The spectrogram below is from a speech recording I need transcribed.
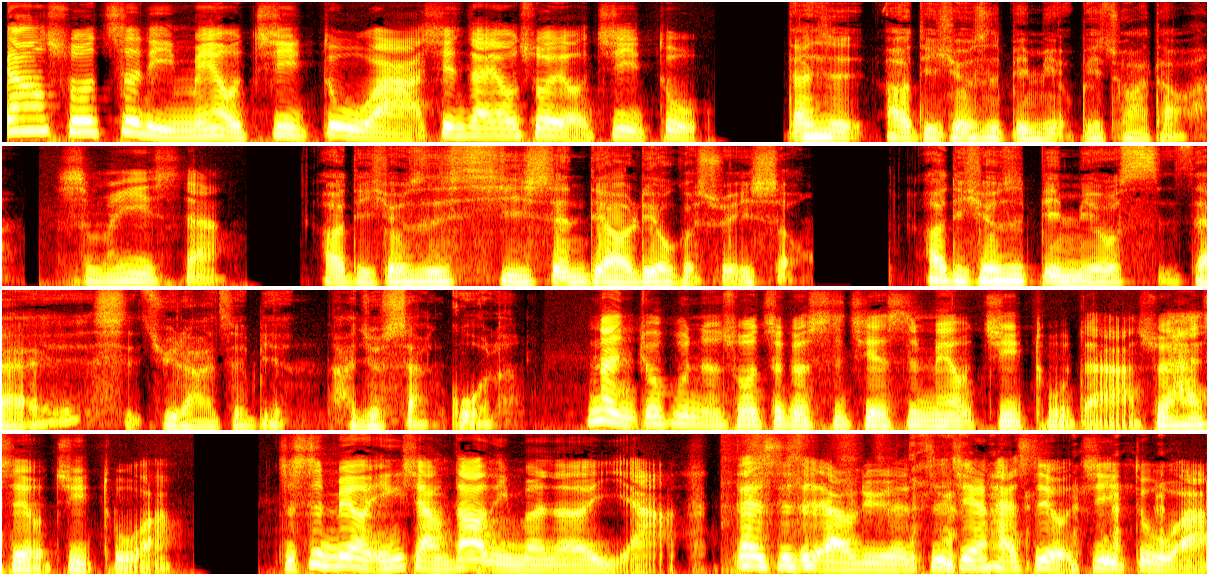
刚刚说这里没有嫉妒啊，现在又说有嫉妒，但是奥迪修斯并没有被抓到啊，什么意思啊？奥迪修斯牺牲掉六个水手，奥迪修斯并没有死在史巨拉这边，他就闪过了。那你就不能说这个世界是没有嫉妒的啊，所以还是有嫉妒啊。只是没有影响到你们而已啊，但是这两女人之间还是有嫉妒啊，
